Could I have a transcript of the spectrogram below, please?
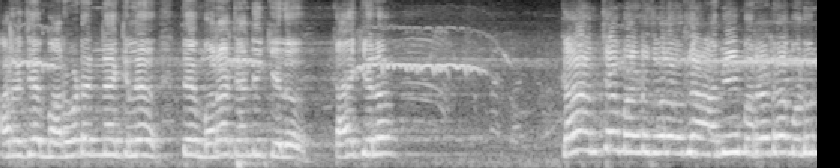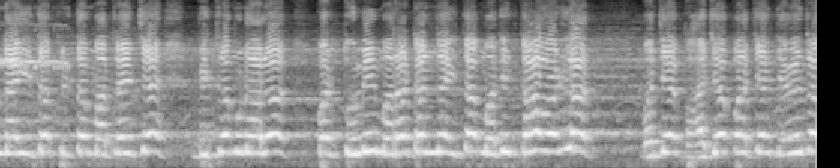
अरे जे मारवाड्यांनी नाही केलं ते मराठ्यांनी केलं. काय केलं? का आमच्या मराठा होता आम्ही मराठा म्हणून नाही इथं प्रीतम म्हात्रेंचे मित्र म्हणून आलो पण तुम्ही मराठ्यांना इथं मधीत का ओढलात? म्हणजे भाजपाचे देवेंद्र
